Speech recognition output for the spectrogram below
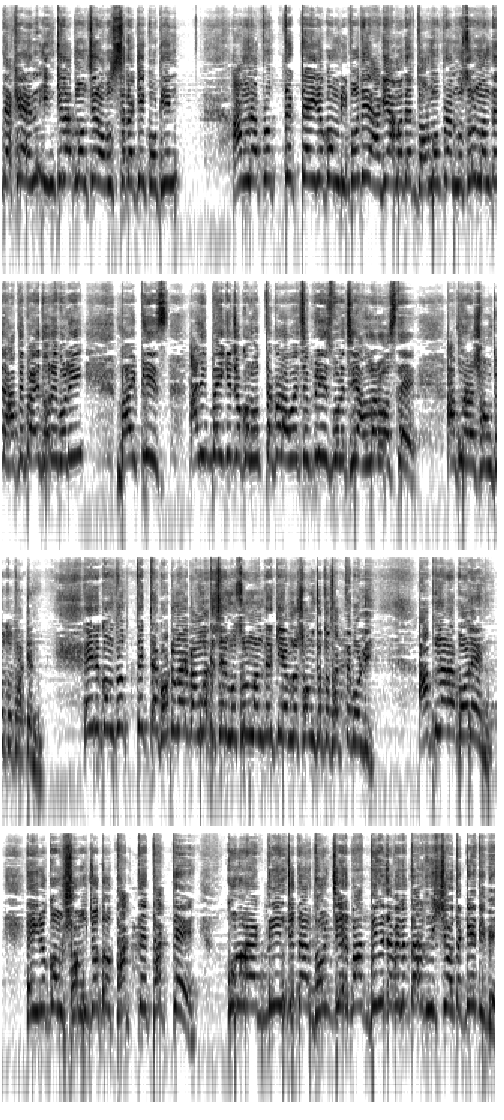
দেখেন ইনকিলাব মঞ্চের অবস্থাটা কি কঠিন? আমরা প্রত্যেকটা এইরকম বিপদে আগে আমাদের ধর্মপ্রাণ মুসলমানদের হাতে পায়ে ধরে বলি ভাই প্লিজ আলিফ ভাইকে যখন হত্যা করা হয়েছে প্লিজ বলেছি আল্লাহর ওয়াস্তে আপনারা সংযত থাকেন। এইরকম প্রত্যেকটা ঘটনায় বাংলাদেশের মুসলমানদেরকে আমরা সংযত থাকতে বলি। আপনারা বলেন এইরকম সংযত থাকতে থাকতে কোনো একদিন যে তার ধৈর্যের বাদ ভেঙে যাবে না তার নিশ্চয়তা কে দিবে?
